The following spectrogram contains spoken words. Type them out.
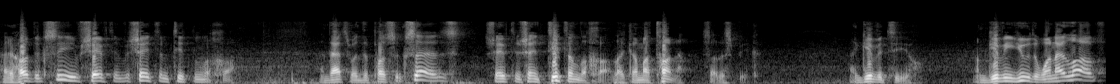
And that's what the pasuk says. Shevtim Shein Titan like a matana, so to speak. I give it to you. I'm giving you the one I love,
